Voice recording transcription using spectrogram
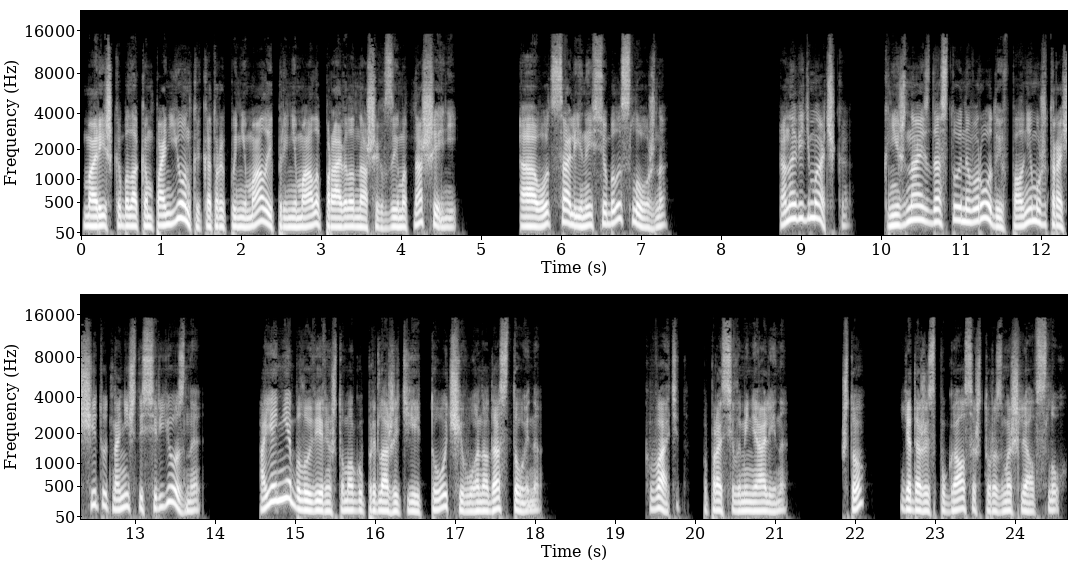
Маришка была компаньонкой, которая понимала и принимала правила наших взаимоотношений. А вот с Алиной все было сложно. Она ведьмачка, княжна из достойного рода и вполне может рассчитывать на нечто серьезное. А я не был уверен, что могу предложить ей то, чего она достойна. «Хватит», — попросила меня Алина. «Что?» Я даже испугался, что размышлял вслух.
